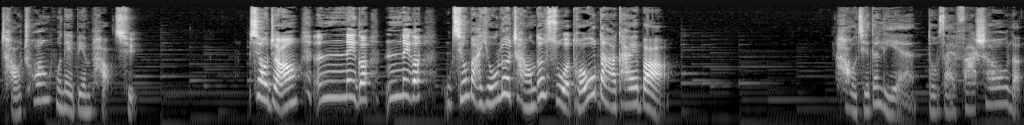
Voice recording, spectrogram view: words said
朝窗户那边跑去。校长，嗯，那个，那个，请把游乐场的锁头打开吧。浩杰的脸都在发烧了，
